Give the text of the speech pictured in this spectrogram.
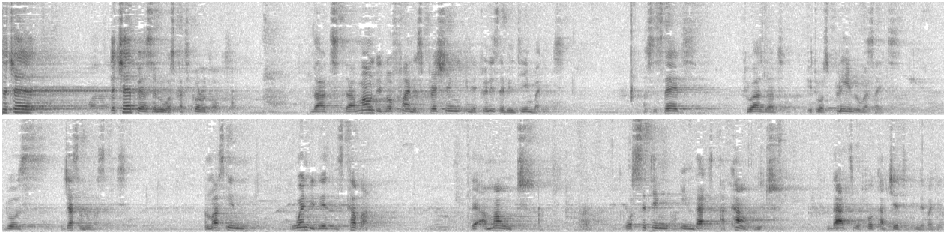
Mr. Chair, the chairperson was categorical that the amount did not find expression in the 2017 budget. As he said to us that it was plain oversight. It was just an oversight. I'm asking, when did they discover the amount was sitting in that account that was not captured in the budget?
